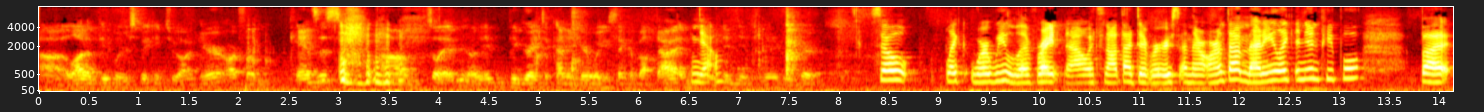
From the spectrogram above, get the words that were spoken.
Uh, a lot of the people you're speaking to on here are from Kansas. um, so, it, you know, it'd be great to kind of hear what you think about that and Yeah. the Indian community here. So like where we live right now, it's not that diverse, and there aren't that many like Indian people. But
